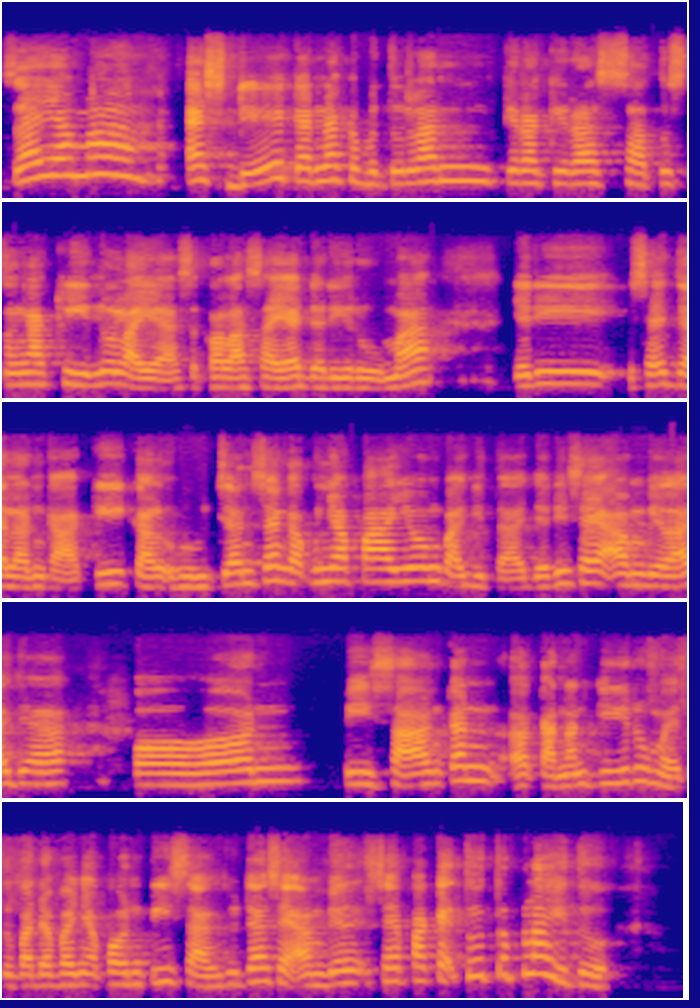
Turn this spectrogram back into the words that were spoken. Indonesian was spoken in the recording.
Saya mah SD karena kebetulan kira-kira satu setengah kilo lah ya sekolah saya dari rumah. Jadi saya jalan kaki, kalau hujan saya nggak punya payung Pak Gita. Jadi saya ambil aja pohon pisang kan eh, kanan kiri rumah itu pada banyak pohon pisang. Sudah saya ambil, saya pakai tutup lah itu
